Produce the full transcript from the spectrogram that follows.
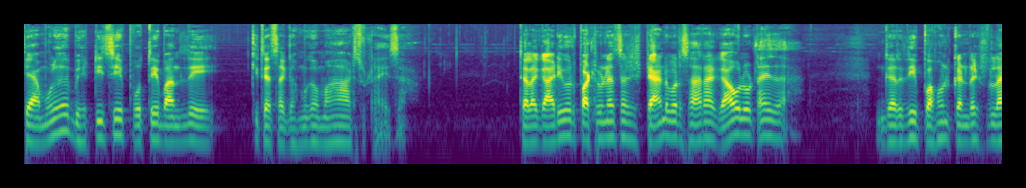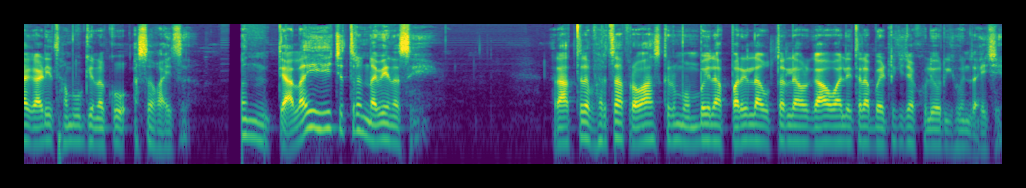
त्यामुळं भेटीचे पोते बांधले की त्याचा घमघमाट सुटायचा. त्याला गाडीवर पाठवण्याचा स्टँडवर सारा गाव लोटायचा. गर्दी पाहून कंडक्टरला गाडी थांबू की नको असं व्हायचं. पण त्यालाही हे चित्र नवीन असे रात्रभरचा प्रवास करून मुंबईला परेला उतरल्यावर गाववाले त्याला बैठकीच्या खोलीवर घेऊन जायचे.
